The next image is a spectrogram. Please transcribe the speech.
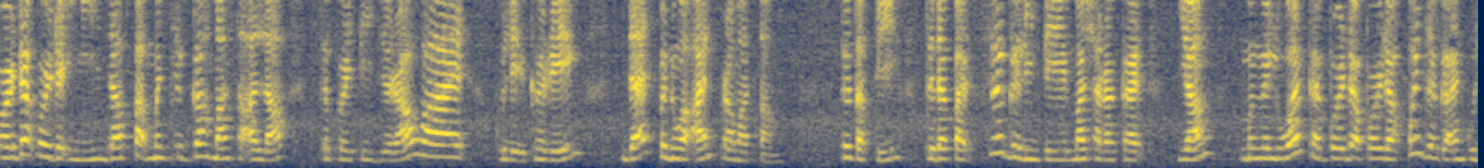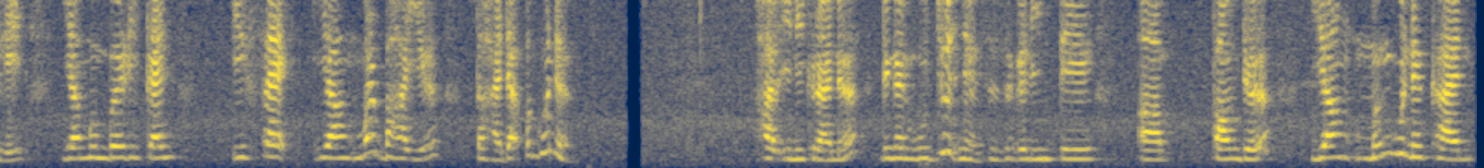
produk-produk ini dapat mencegah masalah seperti jerawat, kulit kering dan penuaan pramatang. Tetapi, terdapat segelintir masyarakat yang mengeluarkan produk-produk penjagaan kulit yang memberikan efek yang berbahaya terhadap pengguna. Hal ini kerana dengan wujudnya sesegelintir uh, founder yang menggunakan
